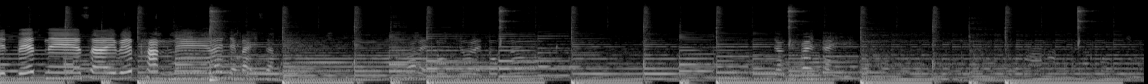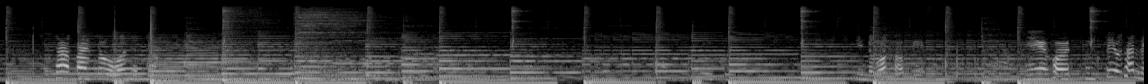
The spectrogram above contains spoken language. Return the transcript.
จิดเวทแน่ใส่เวทขั้นแน่ได้จังไหนจังว่าไรต้มเยอะไรต้มเนาะอยากไปใส่ถ้าไปโตว่าจะจังกินหรือว่าเขาเป็ดเนี่ยคอยเตี้ยวท่านไป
